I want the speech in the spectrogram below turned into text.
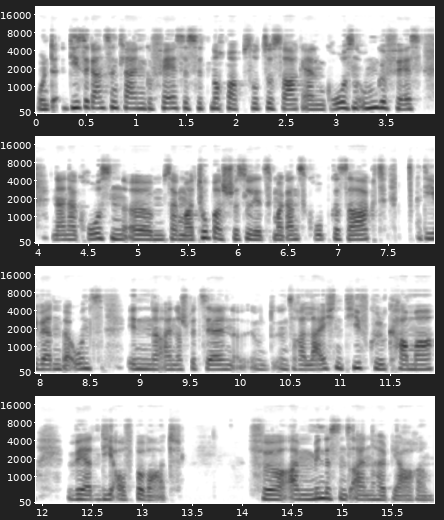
Und diese ganzen kleinen Gefäße sind nochmal sozusagen in einem großen Umgefäß in einer großen großen, ähm, sagen wir mal, Tupperschüssel, jetzt mal ganz grob gesagt. Die werden bei uns in einer speziellen, in unserer Leichentiefkühlkammer, werden die aufbewahrt. Für mindestens eineinhalb Jahre.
